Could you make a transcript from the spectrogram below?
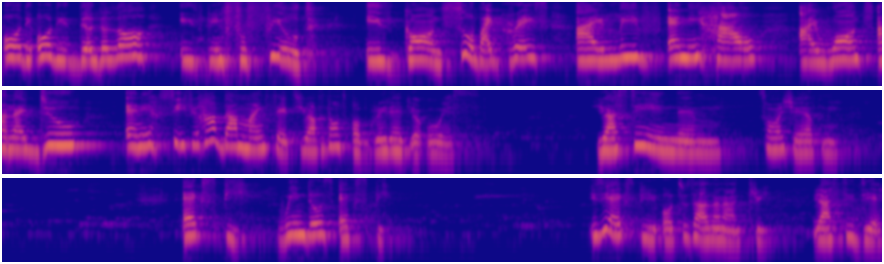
oh, the, oh the, the, the law is being fulfilled, is gone. So by grace, I live anyhow I want and I do any. See, if you have that mindset, you have not upgraded your OS. You are still in, um, someone should help me. XP, Windows XP. Is it XP or 2003? You are still there.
